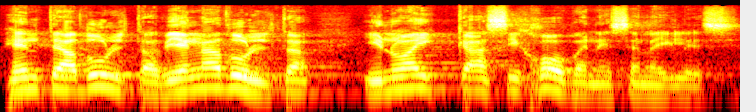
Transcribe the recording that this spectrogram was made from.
gente adulta, bien adulta, y no hay casi jóvenes en la iglesia.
